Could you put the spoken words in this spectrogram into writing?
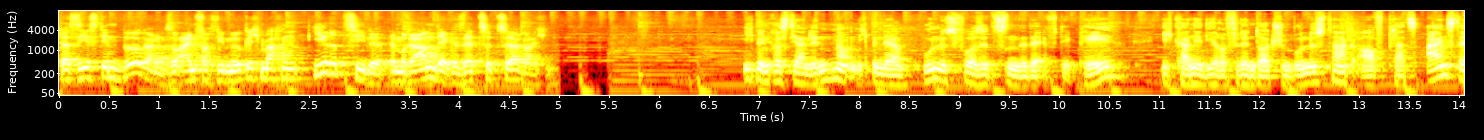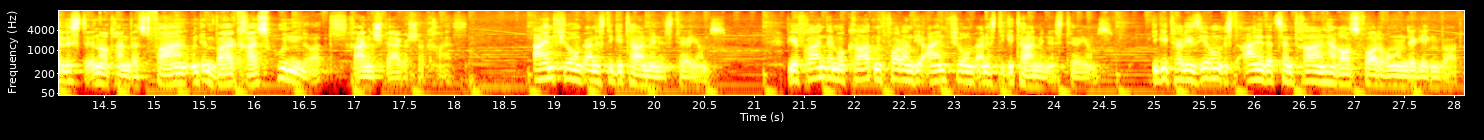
dass sie es den Bürgern so einfach wie möglich machen, ihre Ziele im Rahmen der Gesetze zu erreichen. Ich bin Christian Lindner und ich bin der Bundesvorsitzende der FDP. Ich kandidiere für den Deutschen Bundestag auf Platz 1 der Liste in Nordrhein-Westfalen und im Wahlkreis 100, Rheinisch-Bergischer Kreis. Einführung eines Digitalministeriums. Wir Freien Demokraten fordern die Einführung eines Digitalministeriums. Digitalisierung ist eine der zentralen Herausforderungen der Gegenwart.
